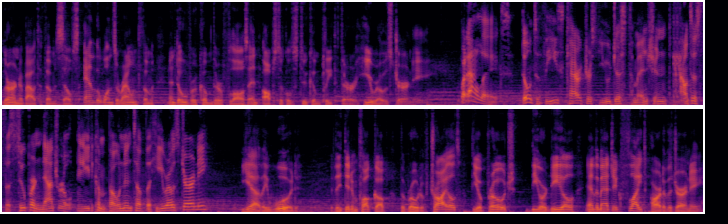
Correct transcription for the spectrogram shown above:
learn about themselves and the ones around them, and overcome their flaws and obstacles to complete their hero's journey. But Alex, don't these characters you just mentioned count as the supernatural aid component of the hero's journey? Yeah, they would. If they didn't fuck up the road of trials, the approach, the ordeal, and the magic flight part of the journey.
